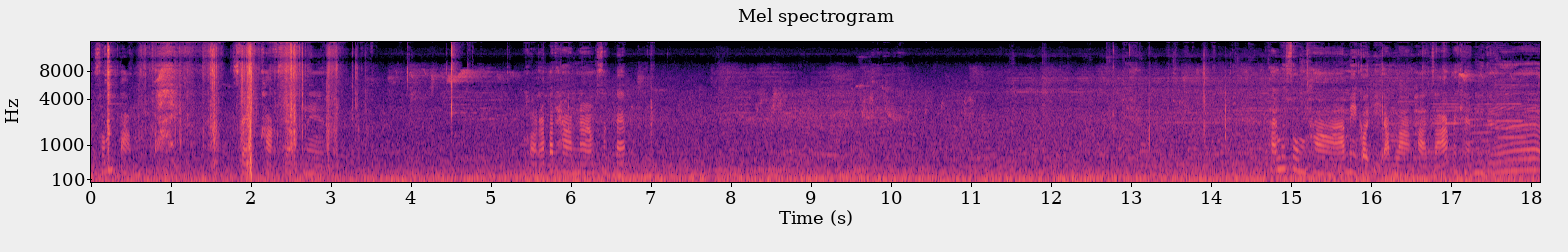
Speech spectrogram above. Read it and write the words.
ำส้มตำแซ่บคักแซ่บแน่ ขอรับ ประทานน้ำสักแป๊บท่านผู้ชมคะเมกอีอำลาพาจ้าไปแค่นี้เด้อ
